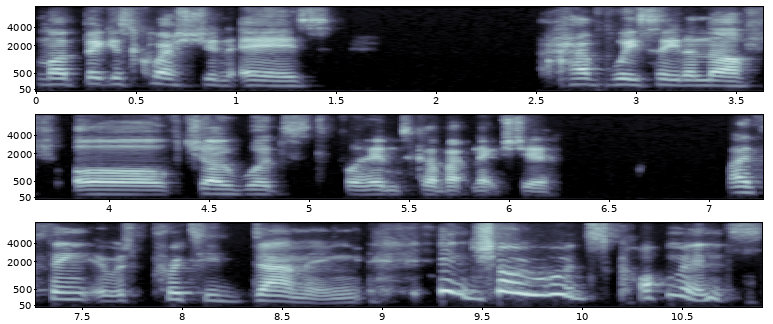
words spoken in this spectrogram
My biggest question is have we seen enough of Joe Woods for him to come back next year? I think it was pretty damning in Joe Wood's comments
